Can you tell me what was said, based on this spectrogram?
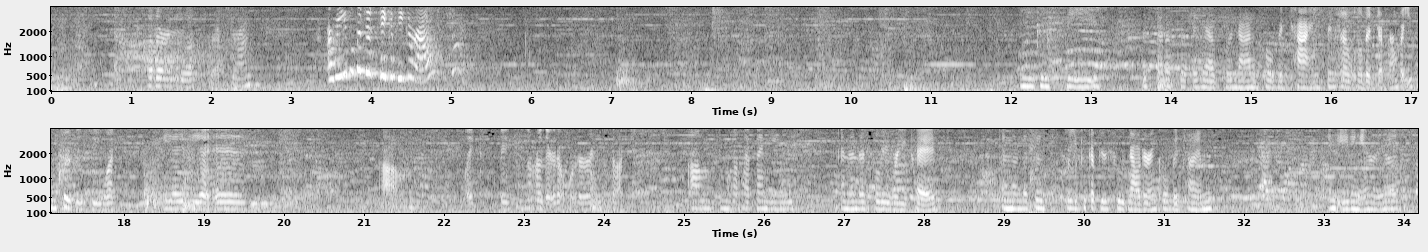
other deluxe restaurants. Are we able to just take a peek around? Sure. and you can see the setup that they have for non-COVID times. Things are a little bit different, but you can clearly see what the idea is. Um, like spaces over there to order and such. Um, and they'll have menus. And then this will be where you pay. And then this is where you pick up your food now during COVID times. And eating areas.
